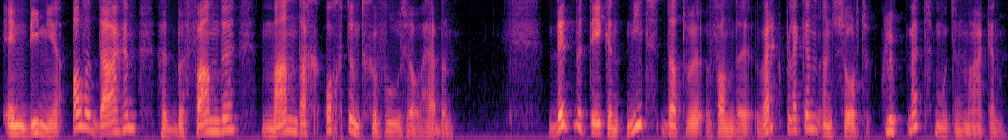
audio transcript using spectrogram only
indien je alle dagen het befaamde maandagochtendgevoel zou hebben? Dit betekent niet dat we van de werkplekken een soort club met moeten maken.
